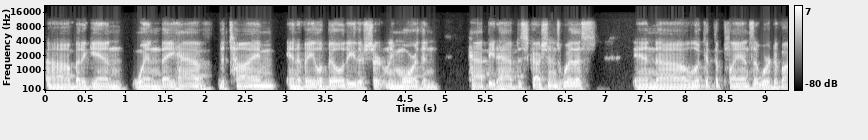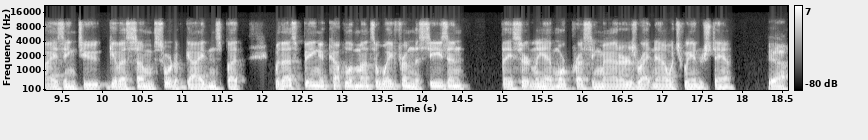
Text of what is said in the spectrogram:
Uh, but again, when they have the time and availability, they're certainly more than happy to have discussions with us and uh, look at the plans that we're devising to give us some sort of guidance. But with us being a couple of months away from the season, they certainly have more pressing matters right now, which we understand. Yeah.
